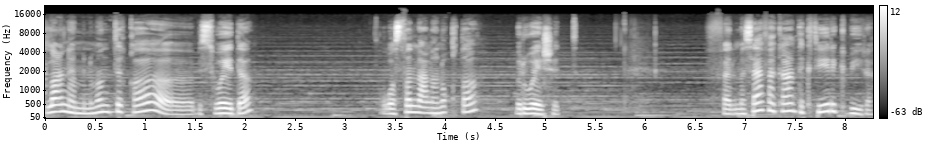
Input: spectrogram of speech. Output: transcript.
طلعنا من منطقة بسويدة ووصلنا على نقطة برويشد فالمسافة كانت كتير كبيرة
